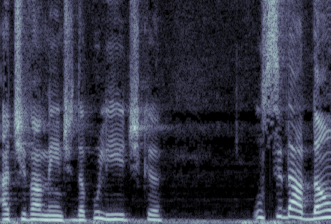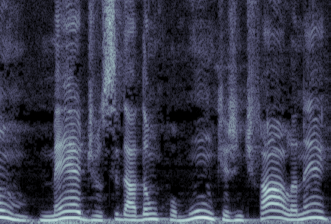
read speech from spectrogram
ativamente da política. O cidadão médio, cidadão comum que a gente fala, né,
